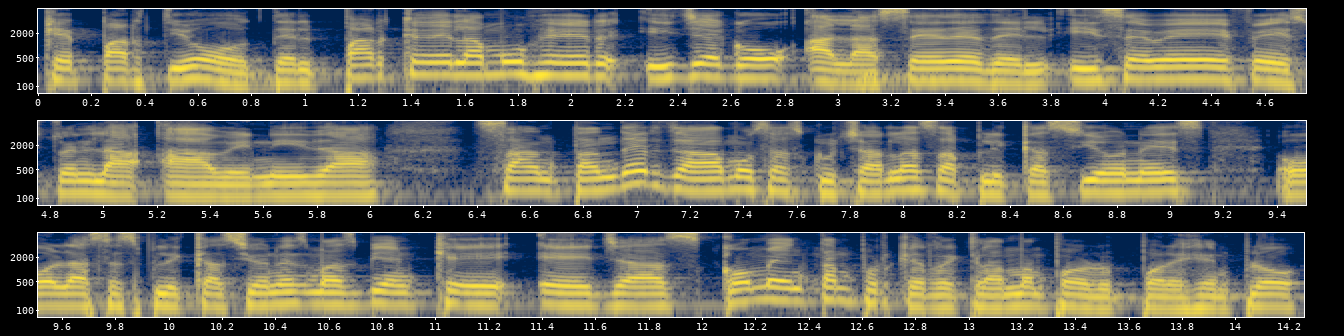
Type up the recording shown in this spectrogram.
que partió del Parque de la Mujer y llegó a la sede del ICBF, esto en la Avenida Santander. Ya vamos a escuchar las aplicaciones o las explicaciones más bien que ellas comentan porque reclaman por, por ejemplo,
